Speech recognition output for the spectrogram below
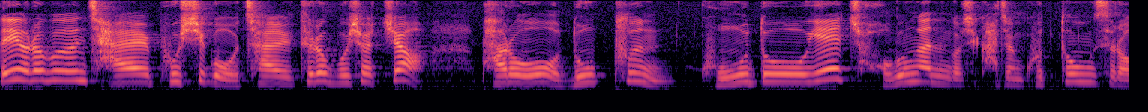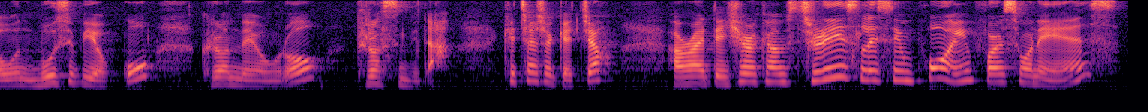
네, 여러분 잘 보시고 잘 들어보셨죠? 바로 높은 고도에 적응하는 것이 가장 고통스러운 모습이었고 그런 내용으로 들었습니다. 캐치하셨겠죠? Alright, then here comes today's listening point. First one is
